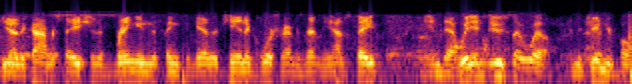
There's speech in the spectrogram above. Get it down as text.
you know, the conversation of bringing the thing together. Ken, of course, representing the upstate, and uh, we didn't do so well in the Junior Bowl.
